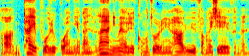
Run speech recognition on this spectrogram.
嗯、他也不会去管你要干什么。但是里面有些工作人员，他要预防一些可能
